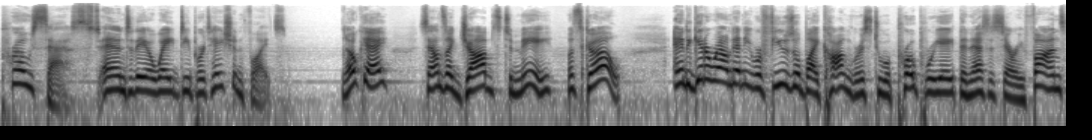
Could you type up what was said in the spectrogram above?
processed and they await deportation flights. Okay, Sounds like jobs to me. Let's go. And to get around any refusal by Congress to appropriate the necessary funds,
